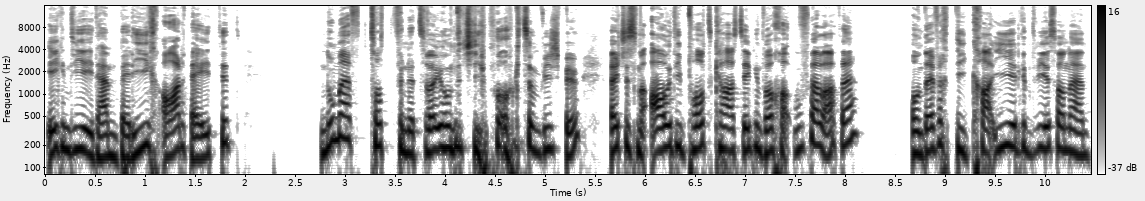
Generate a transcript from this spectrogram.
irgendwie in diesem Bereich arbeitet, nur so für eine 200. Folge zum Beispiel, weißt du, dass man all die Podcasts irgendwo kann aufladen kann und einfach die KI irgendwie so einen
